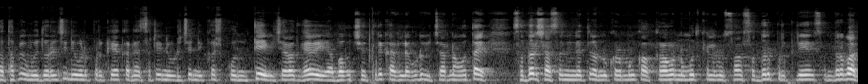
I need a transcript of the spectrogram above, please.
तथापि उमेदवारांची निवड प्रक्रिया करण्यासाठी निवडीचे निकष कोणते विचारात घ्यावे याबाबत क्षेत्रीय कार्यालयाकडून विचारणा होत आहे. सदर शासन निर्णयातील अनुक्रमांक अकरावर नमूद केल्यानुसार सदर प्रक्रियेसंदर्भात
